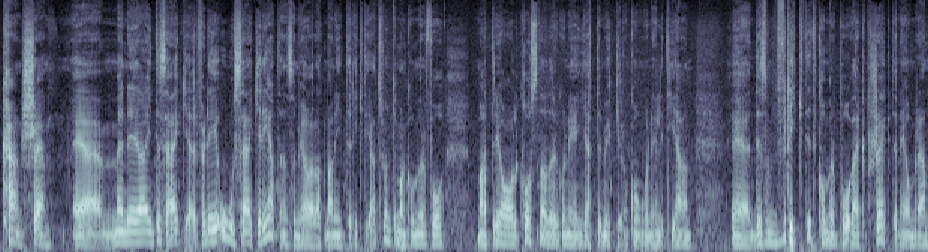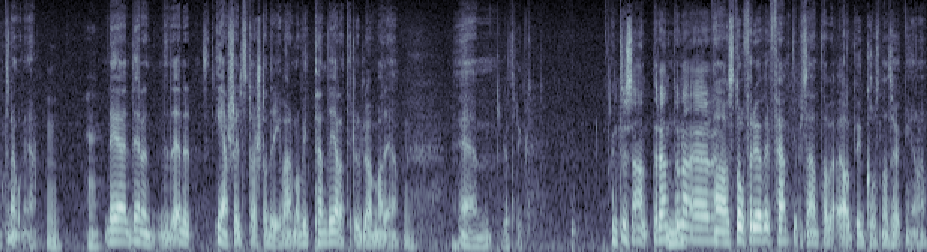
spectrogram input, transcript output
kanske. Eh, men det är jag inte säker. För det är osäkerheten som gör att man inte riktigt... Jag tror inte man kommer att få materialkostnader gå ner jättemycket. De kommer gå ner lite grann. Eh, det som riktigt kommer att påverka projekten är om räntorna går ner. Mm. Mm. Det, är, det, är den, det är den enskilt största drivaren och vi tenderar till att glömma det. Mm. Helt riktigt. Intressant. Räntorna är... Ja, står för över 50 av, av byggkostnadsökningarna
